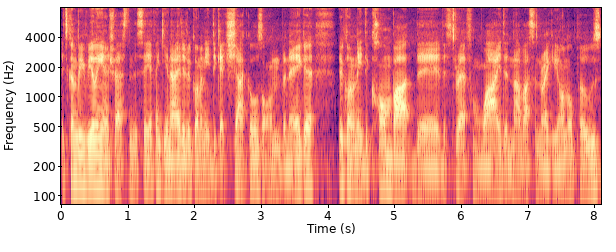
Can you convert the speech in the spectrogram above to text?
it's going to be really interesting to see. I think United are going to need to get shackles on Banega. They're going to need to combat the the threat from wide that Navas and Reguilon will pose.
